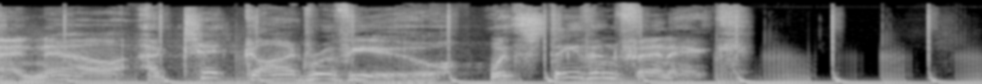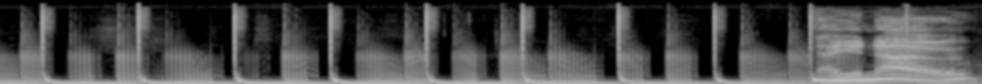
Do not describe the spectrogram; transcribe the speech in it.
And now, a Tech Guide review with Stephen Fenech. Now, you know,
